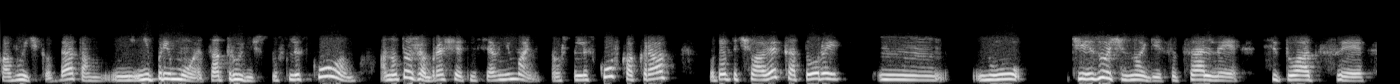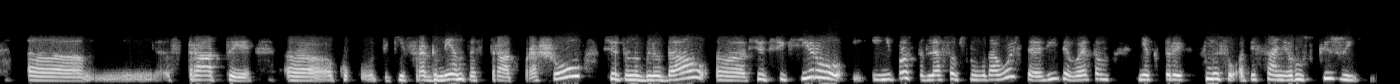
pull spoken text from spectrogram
кавычках, да, там непрямое сотрудничество с Лесковым, оно тоже обращает на себя внимание, потому что Лесков как раз вот это человек, который, ну, через очень многие социальные ситуации, э, страты, э, такие фрагменты страт прошел, все это наблюдал, э, все это фиксировал, и не просто для собственного удовольствия, а видя в этом некоторый смысл описания русской жизни.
